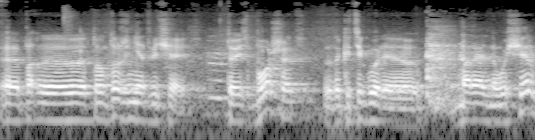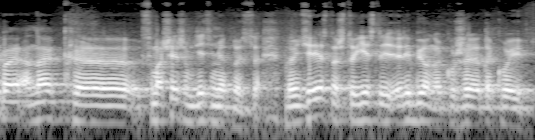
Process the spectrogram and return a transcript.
Э, э, то он тоже не отвечает. То есть бошет, эта категория морального ущерба, она к э, сумасшедшим детям не относится. Но интересно, что если ребенок уже такой,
